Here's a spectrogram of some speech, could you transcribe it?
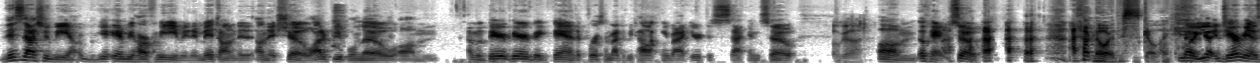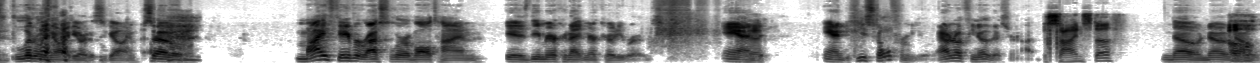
this is actually be going to be hard for me to even admit on on this show. A lot of people know, um, I'm a very, very big fan of the person I'm about to be talking about here just a second. So, oh god. Um. Okay. So, I don't know where this is going. No, yeah, Jeremy has literally no idea where this is going. So, my favorite wrestler of all time is the American Nightmare Cody Rhodes, and okay. and he stole from you. I don't know if you know this or not. The sign stuff. No, no, oh. no.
